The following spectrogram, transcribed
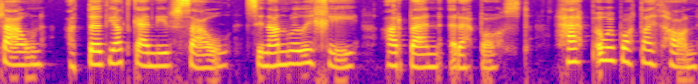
llawn a dyddiad geni'r sawl sy'n anwyl i chi ar ben yr e-bost. Hep y wybodaeth hon,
